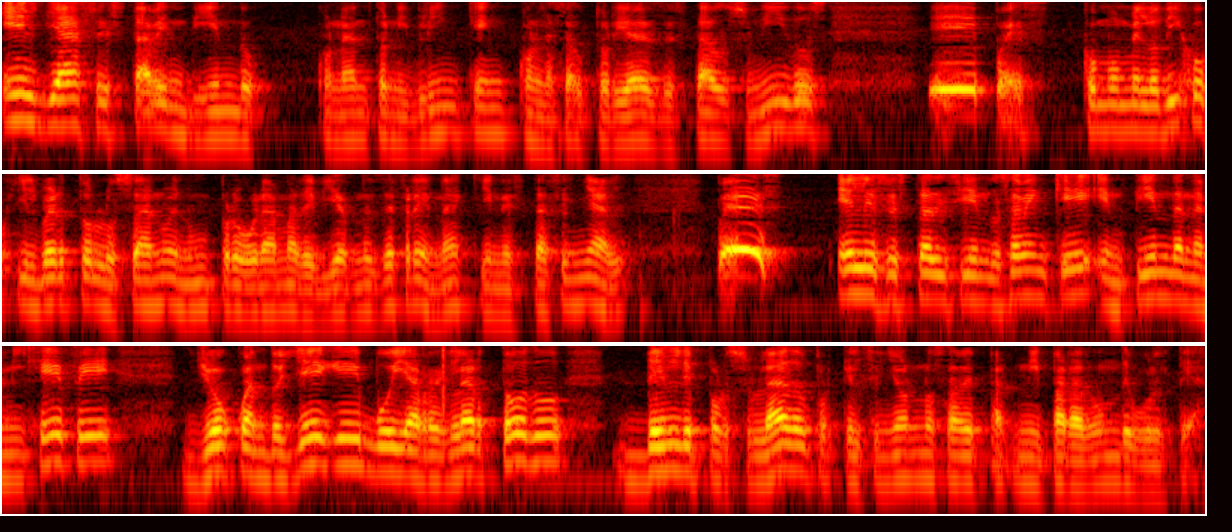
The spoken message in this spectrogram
Él ya se está vendiendo con Anthony Blinken, con las autoridades de Estados Unidos, y pues, como me lo dijo Gilberto Lozano en un programa de Viernes de Frena, quien está señal, pues él les está diciendo, ¿saben qué? Entiendan a mi jefe, yo cuando llegue voy a arreglar todo, denle por su lado porque el Señor no sabe ni para dónde voltear.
